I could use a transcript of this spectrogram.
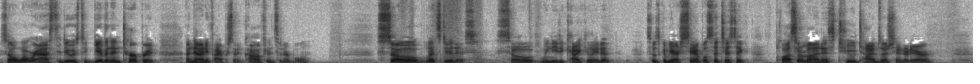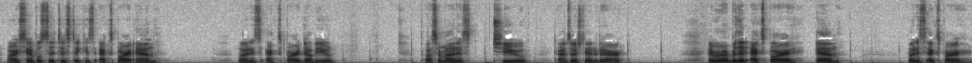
So what we're asked to do is to give and interpret a 95% confidence interval. So let's do this. So we need to calculate it. So it's going to be our sample statistic plus or minus 2 times our standard error. Our sample statistic is x bar m minus x bar w plus or minus 2 times our standard error. And remember that x bar m minus x bar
